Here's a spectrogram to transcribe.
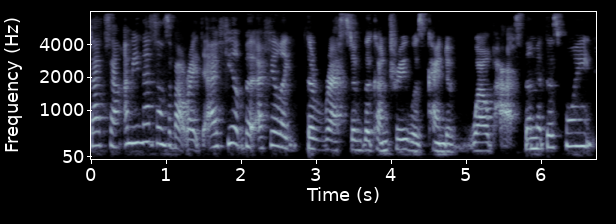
That sound. I mean, that sounds about right. I feel, but I feel like the rest of the country was kind of well past them at this point.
